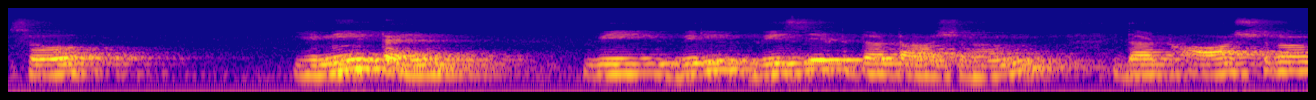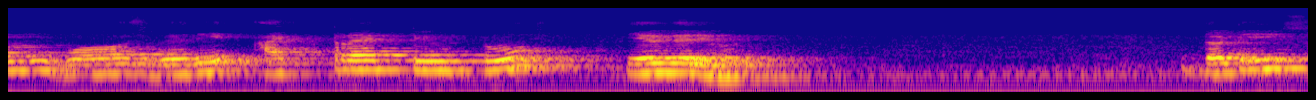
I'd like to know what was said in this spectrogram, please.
So, anytime we will visit that ashram, that ashram was very attractive to everyone. That is,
